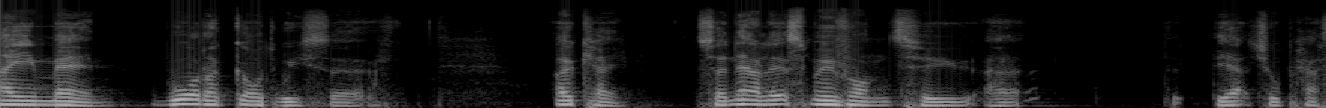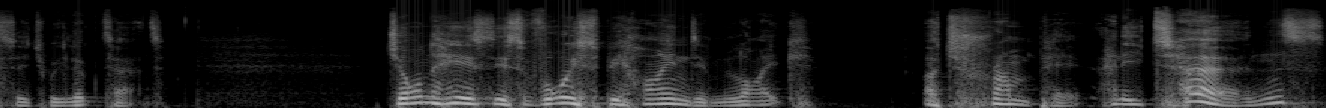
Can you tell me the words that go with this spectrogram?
Amen. What a God we serve. Okay, so now let's move on to uh, th- the actual passage we looked at. John hears this voice behind him like a trumpet, and he turns,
